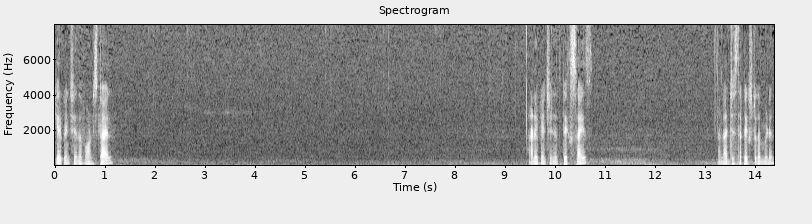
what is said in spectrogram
here you can change the font style. And you can change the text size. And adjust the text to the middle.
